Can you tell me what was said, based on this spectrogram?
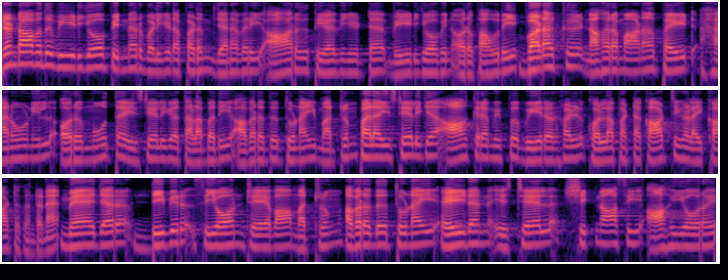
இரண்டாவது வீடியோ பின்னர் வெளியிடப்படும் ஜனவரி ஆறு தேதியிட்ட வீடியோவின் ஒரு பகுதி. வடக்கு நகரமான பெய்ட் ஹனூனில் ஒரு மூத்த இஸ்ரேலிய தளபதி அவரது துணை மற்றும் பல இஸ்ரேலிய ஆக்கிரமிப்பு வீரர்கள் கொல்லப்பட்ட காட்சிகளை காட்டுகின்றன. மேஜர் டிவிர் சியோன் டேவா மற்றும் அவரது துணை எய்டன் இஸ்ரேல் ஷிக்னாசி ஆகியோரே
